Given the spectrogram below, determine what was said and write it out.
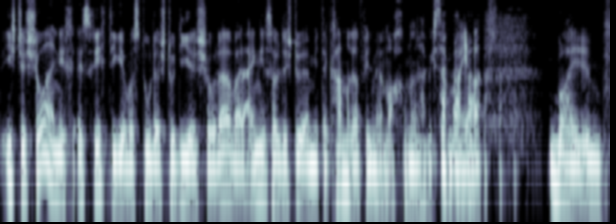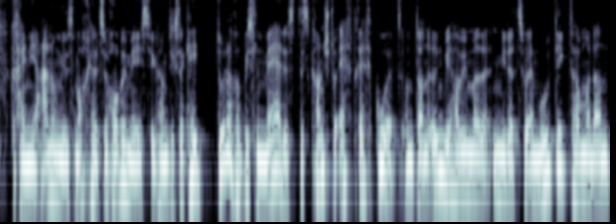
ist das schon eigentlich das Richtige, was du da studierst, oder? Weil eigentlich solltest du ja mit der Kamera viel mehr machen. Und dann habe ich gesagt, naja, Boah, keine Ahnung, das mache ich halt so hobbymäßig. Dann haben sie gesagt, hey, tu doch ein bisschen mehr, das, das kannst du echt recht gut. Und dann irgendwie habe ich mich dazu ermutigt, haben wir dann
